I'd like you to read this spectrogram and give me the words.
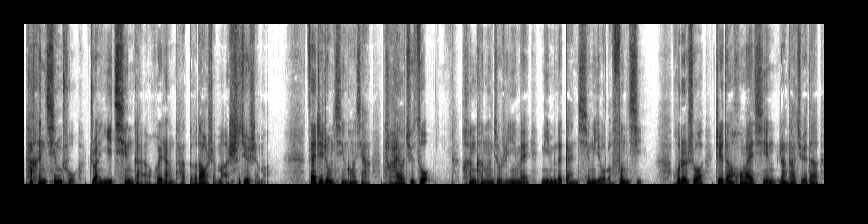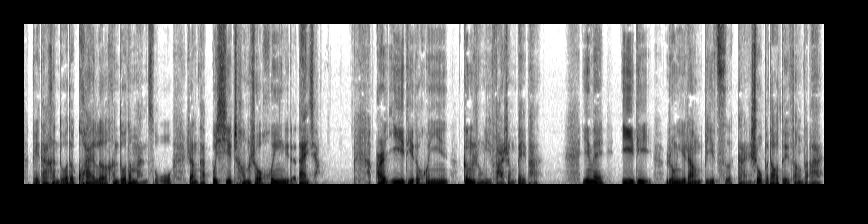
他很清楚转移情感会让他得到什么，失去什么。在这种情况下，他还要去做，很可能就是因为你们的感情有了缝隙。或者说，这段婚外情让他觉得给他很多的快乐，很多的满足，让他不惜承受婚姻里的代价。而异地的婚姻更容易发生背叛，因为异地容易让彼此感受不到对方的爱。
